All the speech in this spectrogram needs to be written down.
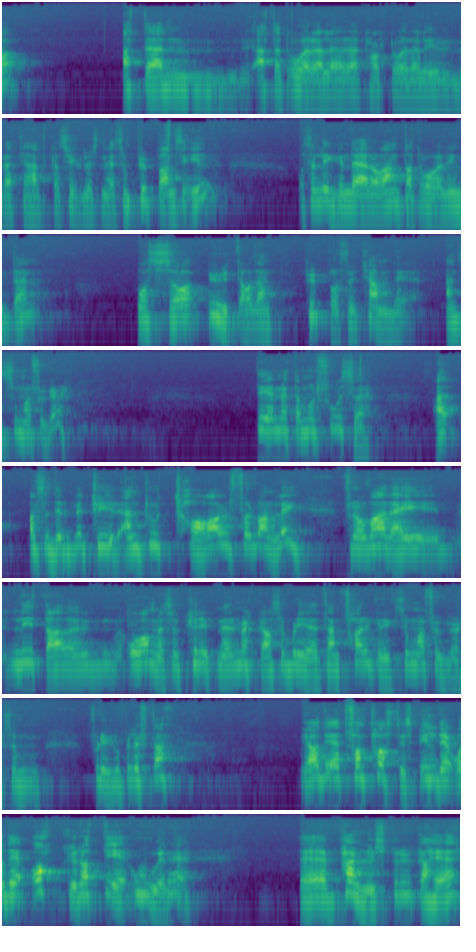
etter, en, etter, et år eller et halvt år eller jeg vet ikke helt hva syklusen er, så pupper han seg inn. Og så ligger han der og venter til over vinteren. Og så ut av den puppa så kommer det en sommerfugl. Det er metamorfose. Altså Det betyr en total forvandling. Fra å være ei lita åme som kryper ned i møkka, så blir det til en fargerik sommerfugl som flyr opp i lufta. Ja, det er et fantastisk bilde, og det er akkurat det ordet eh, Paulus bruker her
